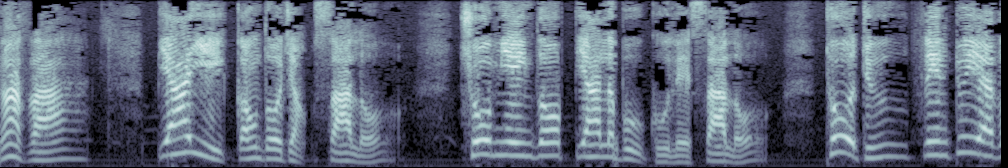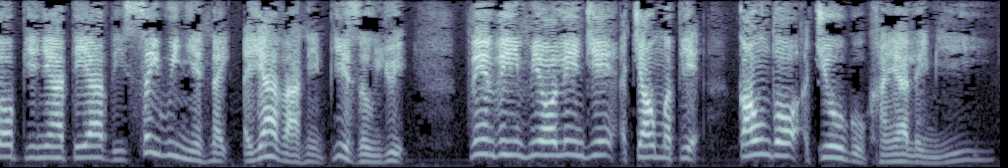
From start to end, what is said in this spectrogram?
ငါသာပြားရည်ကောင်းသောကြောင့်စားလော့ချိုမြိန်သောပြားလပုကိုလည်းစားလော့ထို့အတူသင်တွေ့ရသောပညာတရားသည်စိတ်ဝိညာဉ်၌အရသာနှင့်ပြည့်စုံ၍သင်သည်မျှော်လင့်ခြင်းအကြောင်းမပြည့်ကောင်းသောအကျိုးကိုခံရလိမ့်မည်။ဩ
